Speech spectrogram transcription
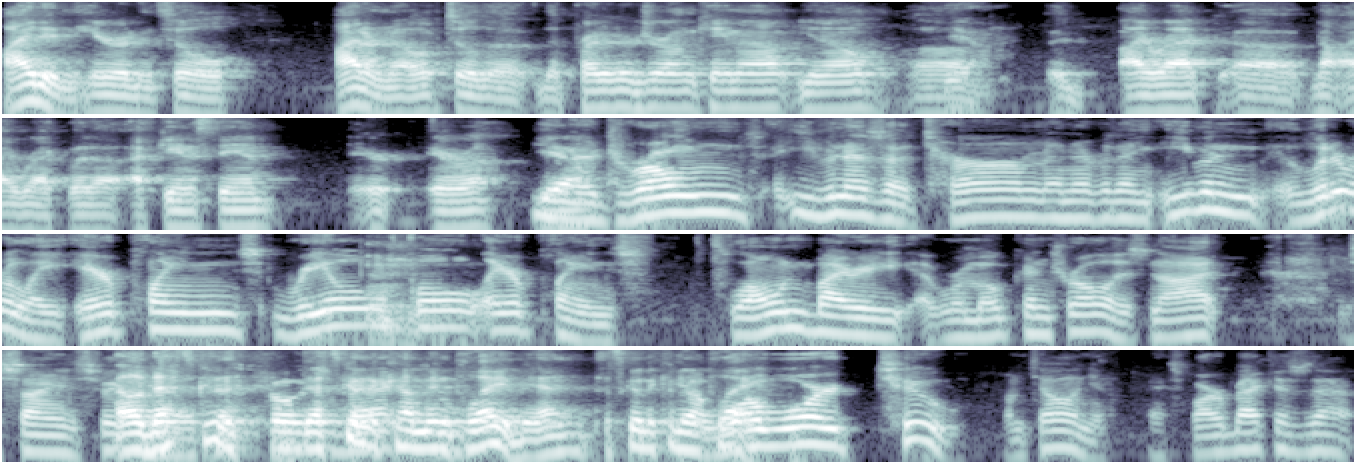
I didn't hear it until I don't know until the the Predator drone came out. You know, uh, Yeah. Iraq, uh, not Iraq, but uh, Afghanistan er- era. Yeah, know? drones, even as a term and everything, even literally airplanes, real full airplanes flown by remote control is not science fiction. Oh, that's gonna that's gonna come in play, man. That's gonna come yeah, in play. World War II. I'm telling you, as far back as that.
